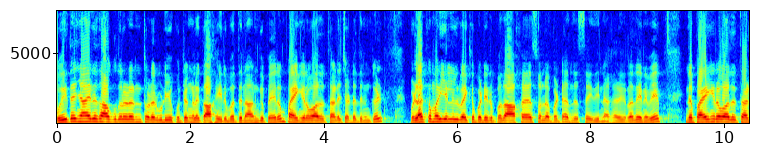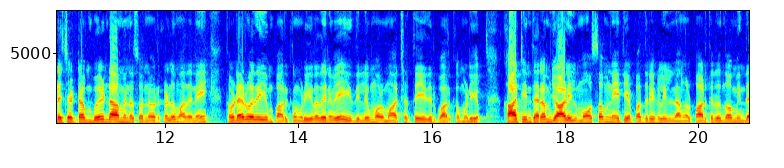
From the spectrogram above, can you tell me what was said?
உயிர்த்த ஞாயிறு தாக்குதலுடன் தொடர்புடைய குற்றங்களுக்காக இருபத்தி நான்கு பேரும் பயங்கரவாத தடை சட்டத்தின் கீழ் விளக்கமறியலில் வைக்கப்பட்டிருப்பதாக சொல்லப்பட்டு அந்த செய்தி நகர்கிறது. எனவே இந்த பயங்கரவாத தடை சட்டம் வேண்டாம் என சொன்னவர்களும் அதனை தொடர்வதையும் பார்க்க முடிகிறது. எனவே இதிலும் ஒரு மாற்றத்தை எதிர்பார்க்க முடியும். காற்றின் தரம் யாழில் மோசம். நேற்றைய பத்திரிகைகளில் நாங்கள் பார்த்திருந்தோம். இந்த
